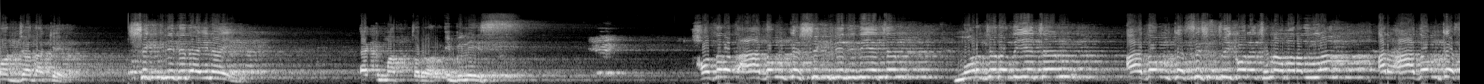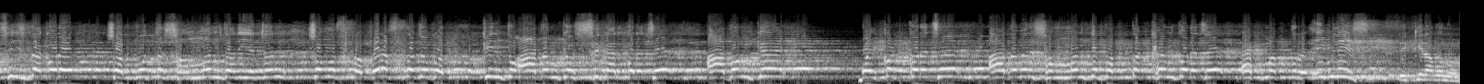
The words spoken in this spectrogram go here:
মর্যাদাকে স্বীকৃতি দেয় নাই। একমাত্র ইবলিস। হজরত আদমকে স্বীকৃতি দিয়েছেন, মর্যাদা দিয়েছেন, আদমকে সৃষ্টি করেছেন আমার আল্লাহ, আর আদমকে সিজদা করে সর্বোচ্চ সম্মান জানিয়েছেন সমস্ত ফেরস্তা জগৎ। কিন্তু আদমকে অস্বীকার করেছে, আদমকে বয়কট করেছে, আদমের সম্মানকে প্রত্যাখ্যান করেছে একমাত্র ইবলিস। কিনা বলুন?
